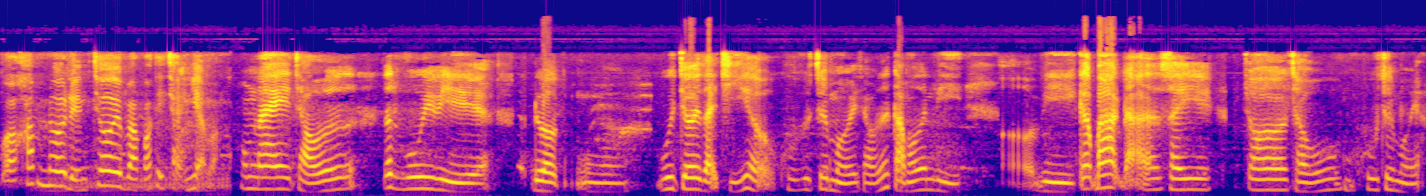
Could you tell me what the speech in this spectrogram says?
có khắp nơi đến chơi và có thể trải nghiệm ạ. Hôm nay cháu rất vui vì được ừ, vui chơi giải trí ở khu vui chơi mới. Cháu rất cảm ơn vì ờ, vì các bác đã xây cho cháu khu chơi mới ạ.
